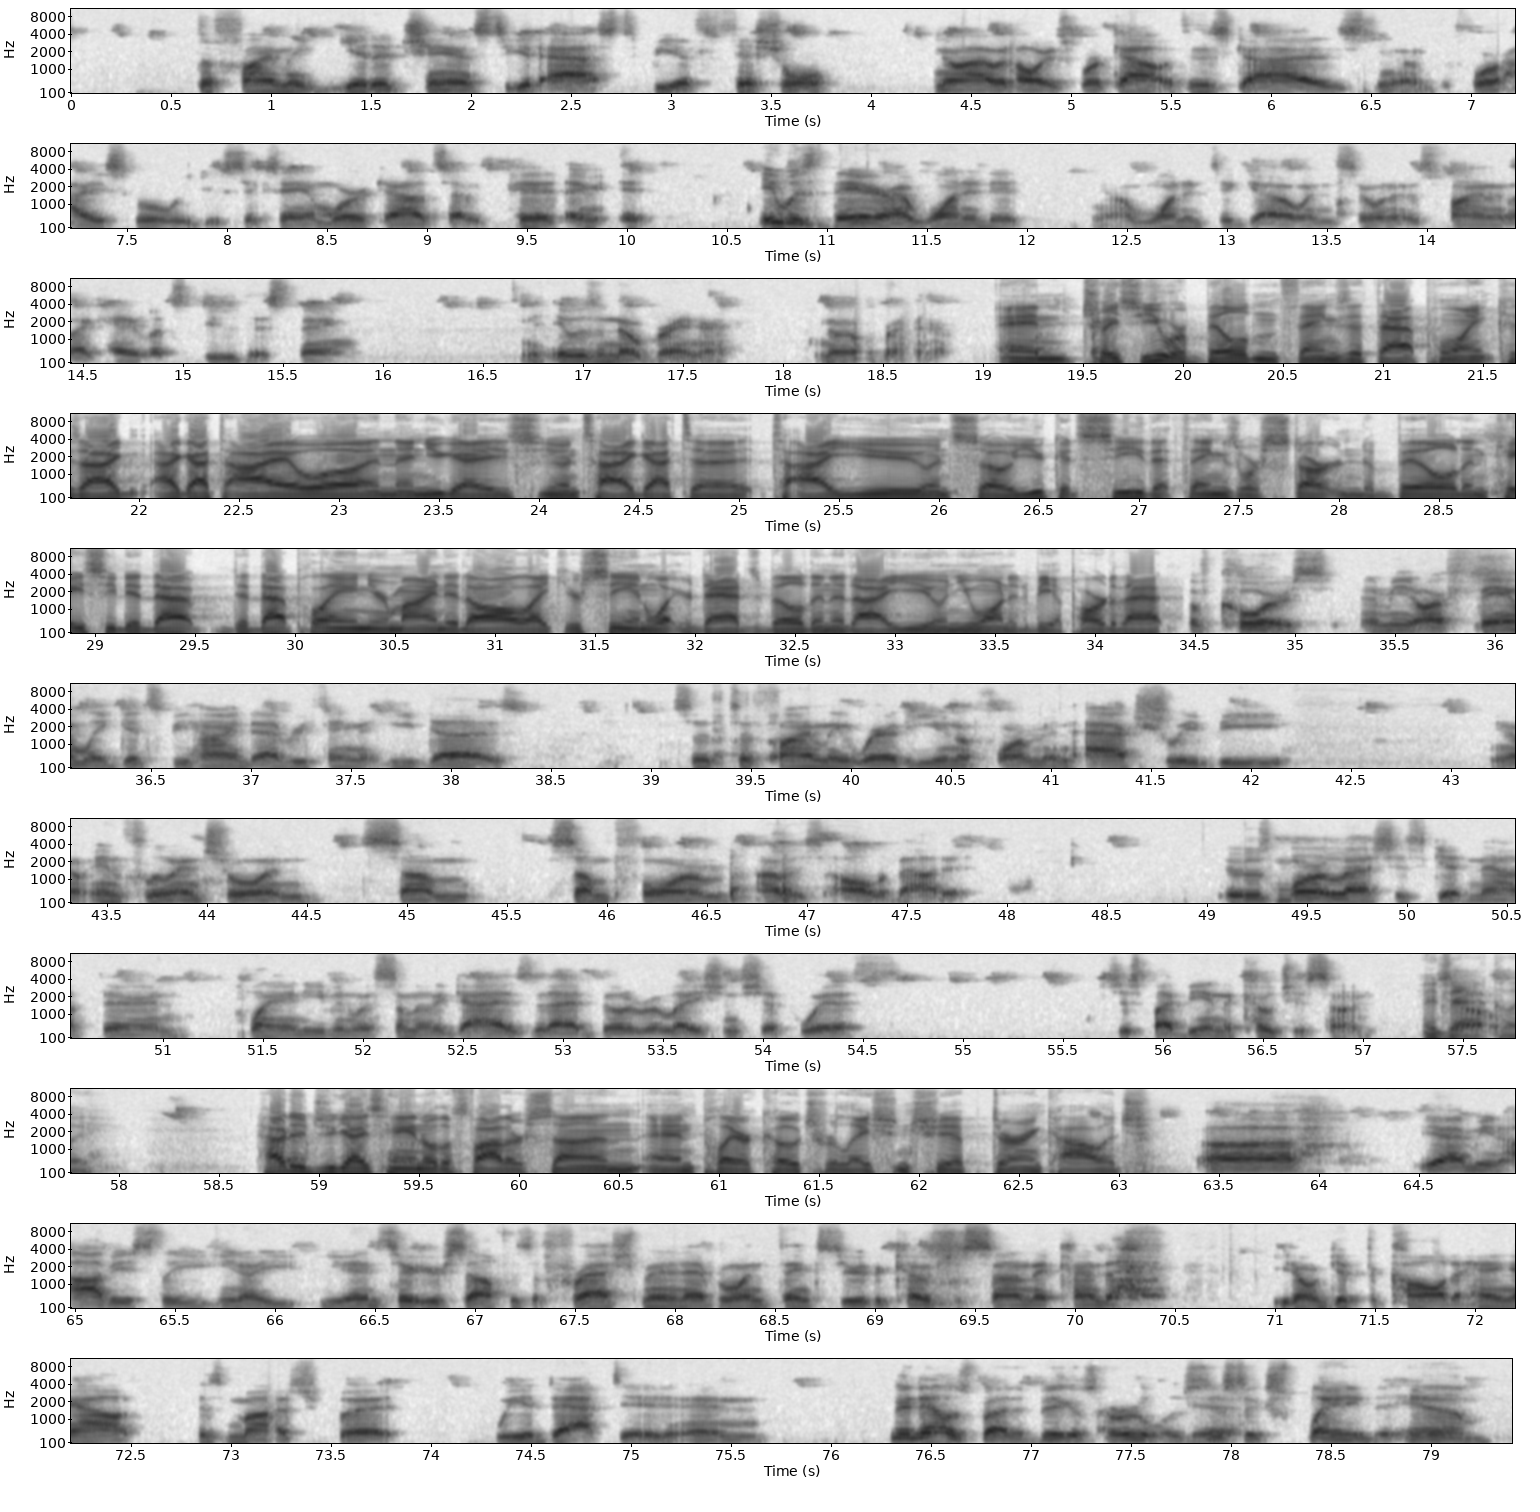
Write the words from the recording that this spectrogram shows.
to finally get a chance to get asked to be official. You know, I would always work out with these guys. You know, before high school, we do 6 a.m. workouts. I would pit. I mean, it, it was there. I wanted it. You know, I wanted to go. And so when it was finally like, hey, let's do this thing, it was a no brainer. No brainer. And Tracy, you were building things at that point because I, I got to Iowa and then you guys, you and Ty got to, to IU. And so you could see that things were starting to build. And Casey, did that, did that play in your mind at all? Like you're seeing what your dad's building at IU and you wanted to be a part of that? Of course. I mean, our family gets behind everything that he does. So to finally wear the uniform and actually be, you know, influential in some, some form, I was all about it it was more or less just getting out there and playing even with some of the guys that I had built a relationship with just by being the coach's son. Exactly. So, How did you guys handle the father son and player coach relationship during college? Uh, yeah, I mean, obviously, you know, you, you insert yourself as a freshman, and everyone thinks you're the coach's son. That kind of, you don't get the call to hang out as much, but we adapted and I mean, that was probably the biggest hurdle is yeah. just explaining to him,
